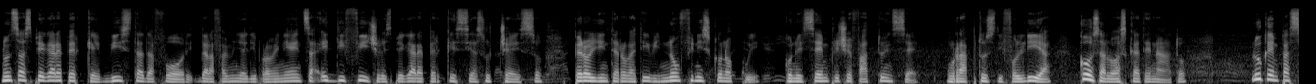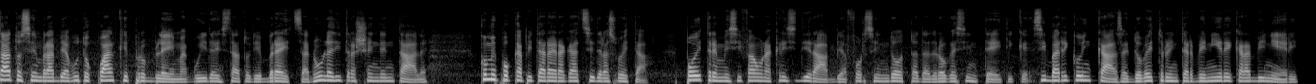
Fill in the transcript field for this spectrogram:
non sa spiegare perché, vista da fuori, dalla famiglia di provenienza, è difficile spiegare perché sia successo, però gli interrogativi non finiscono qui, con il semplice fatto in sé. Un raptus di follia? Cosa lo ha scatenato? Luca in passato sembra abbia avuto qualche problema, guida in stato di ebbrezza, nulla di trascendentale come può capitare ai ragazzi della sua età. Poi tre mesi fa una crisi di rabbia, forse indotta da droghe sintetiche, si barricò in casa e dovettero intervenire i carabinieri.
